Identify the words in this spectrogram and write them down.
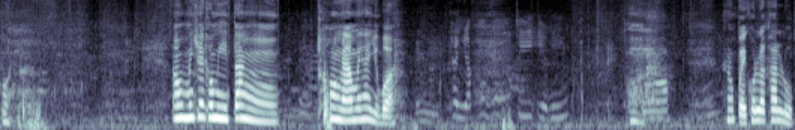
คนเอ้าไม่ใช่เขามีตั้งห้องน้ำไว้ให้อยู่บ่ Kan jag få gå till Elin? เข้าไปคนละขั้นลูก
